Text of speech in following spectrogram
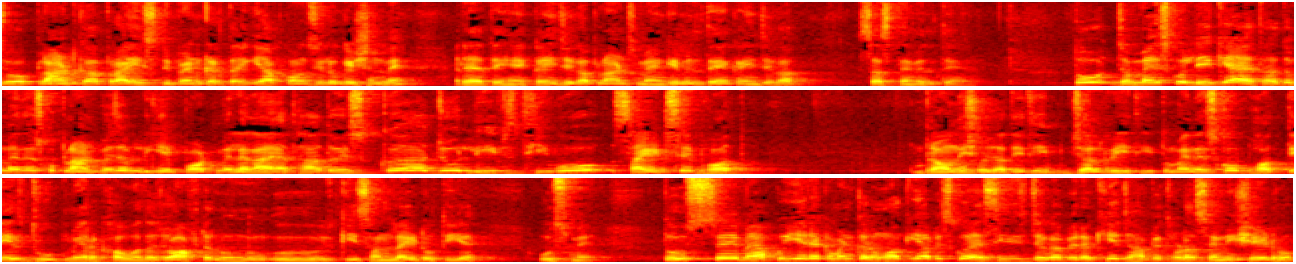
जो प्लांट का प्राइस डिपेंड करता है कि आप कौन सी लोकेशन में रहते हैं। कई जगह प्लांट्स महँगे मिलते हैं, कई जगह सस्ते मिलते हैं। तो जब मैं इसको लेके आया था तो मैंने इसको प्लांट में जब ये पॉट में लगाया था तो इसका जो लीव्स थी वो साइड से बहुत ब्राउनिश हो जाती थी, जल रही थी। तो मैंने इसको बहुत तेज़ धूप में रखा हुआ था, जो आफ्टरनून की सनलाइट होती है उसमें। तो उससे मैं आपको ये रेकमेंड करूँगा कि आप इसको ऐसी जगह पे रखिए जहाँ पे थोड़ा सेमी शेड हो।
